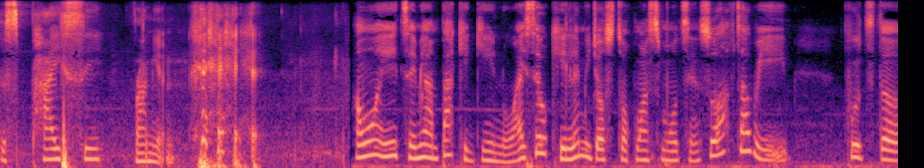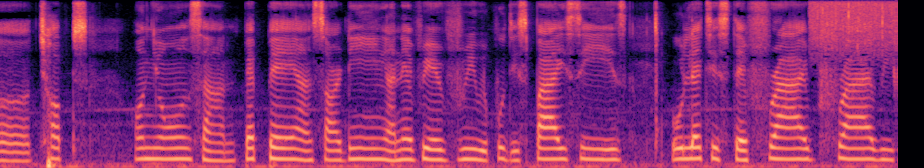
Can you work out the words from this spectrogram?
the spicy ramyun I want to tell me I'm back again. No, I say okay. Let me just talk one small thing. So after we put the chopped onions and pepper and sardine and every every we put the spices. We'll let it stir fry fry with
